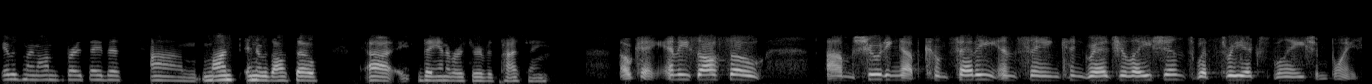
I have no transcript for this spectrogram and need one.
It was my mom's birthday this um month, and it was also uh the anniversary of his passing. Okay, and he's also um, shooting up confetti and saying congratulations with three exclamation points.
